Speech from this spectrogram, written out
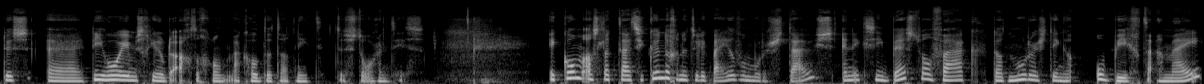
Dus uh, die hoor je misschien op de achtergrond, maar ik hoop dat dat niet te storend is. Ik kom als lactatiekundige natuurlijk bij heel veel moeders thuis en ik zie best wel vaak dat moeders dingen opbiechten aan mij,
